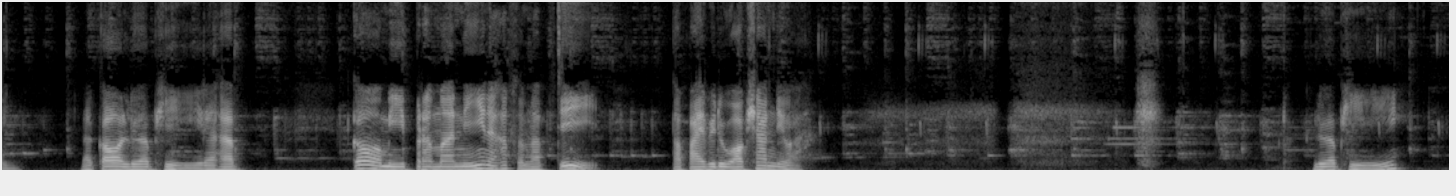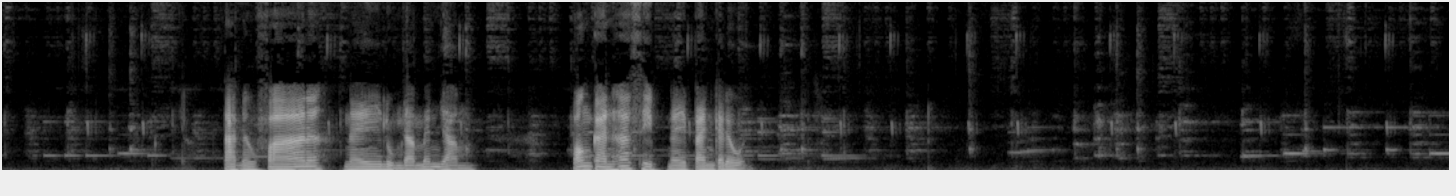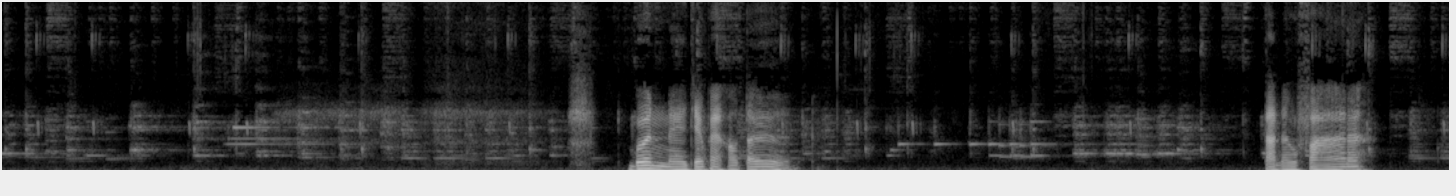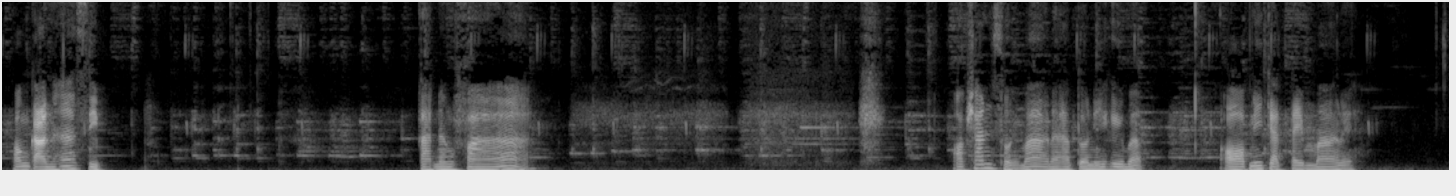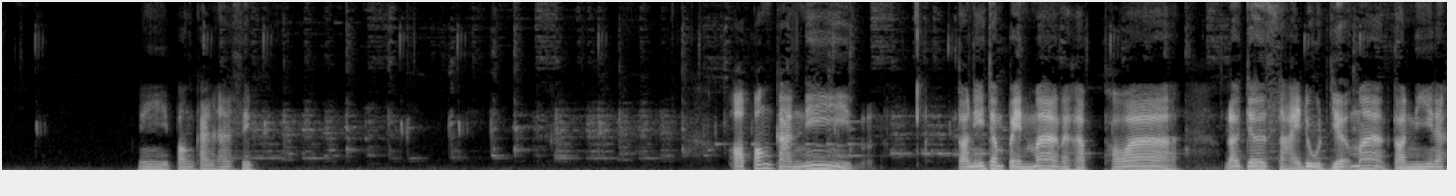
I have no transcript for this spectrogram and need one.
แล้วก็เรือผีนะครับ ก็มีประมาณนี้นะครับสำหรับจี้ ต่อไปไปดูออปชันดีกว่า เรือผี ตัดนางฟ้านะ ในหลุมดำแม่นยำ ป้องกัน 50 ในแปนกระโดด เบิ้ลในแจ็คแพคเคาน์เตอร์ ตัดนางฟ้านะ ป้องกันห้าสิบตัดนางฟ้า ออปชั่นสวยมากนะครับ ตัวนี้คือแบบ ออฟนี่จัดเต็มมากเลย นี่ป้องกันห้าสิบออฟป้องกันนี่ ตอนนี้จำเป็นมากนะครับ เพราะว่าเราเจอสายดูดเยอะมากตอนนี้นะ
